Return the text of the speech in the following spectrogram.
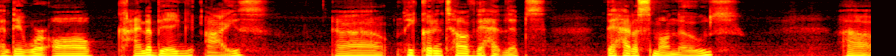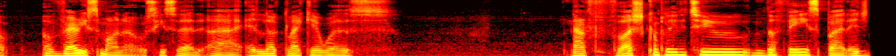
and they were all kind of big eyes. Uh, he couldn't tell if they had lips. They had a small nose, uh, a very small nose. He said uh, it looked like it was not flush completely to the face, but it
